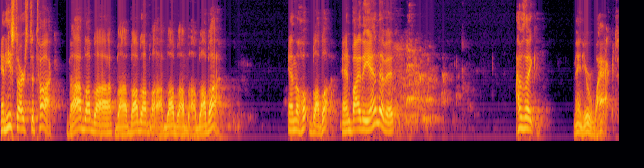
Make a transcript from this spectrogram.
And he starts to talk. Blah, blah, blah, blah, blah, blah, blah, blah, blah, blah, blah, blah. And the whole blah, blah. And by the end of it, I was like, man, you're whacked.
